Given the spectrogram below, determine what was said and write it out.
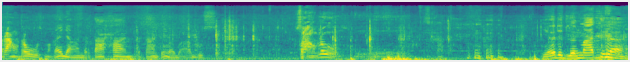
nyerang terus, makanya jangan bertahan. Bertahan tuh nggak bagus. Serang terus. ya udah duluan mati lah.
